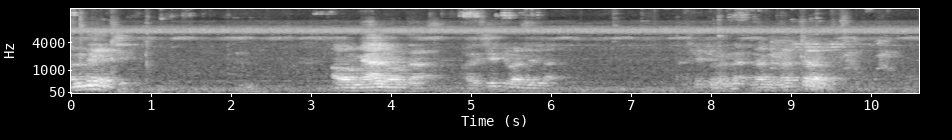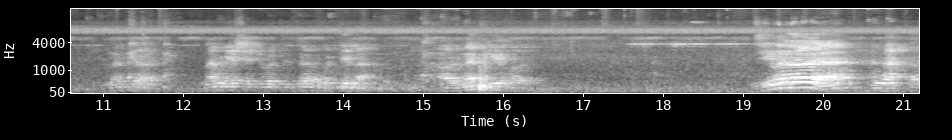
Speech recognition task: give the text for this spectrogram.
ಒಂದೇ ಹೆಜ್ಜೆ ಅವ ಮ್ಯಾಲ ನೋಡ್ದ ಅದು ಸಿಟ್ಟು ಬರಲಿಲ್ಲ. ಸಿಟ್ಟು ಬರಲಿಲ್ಲ. ನಮ್ಗೆ ನಷ್ಟ. ನಷ್ಟ. ನಮ್ಗೆ ಎಷ್ಟು ಬರ್ತಿತ್ತು ಗೊತ್ತಿಲ್ಲ. ಅವ್ರ ನಕ್ಕಿಗೆ ಹೋದ್ರು. ಜೀವನದೊಳಗ ಹಂಗಾಗ್ತಾವ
